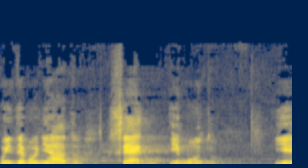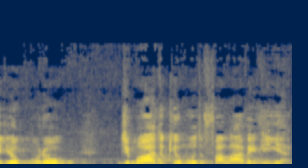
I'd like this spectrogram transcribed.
o endemoniado, cego e mudo, e ele o curou, de modo que o mudo falava e via.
